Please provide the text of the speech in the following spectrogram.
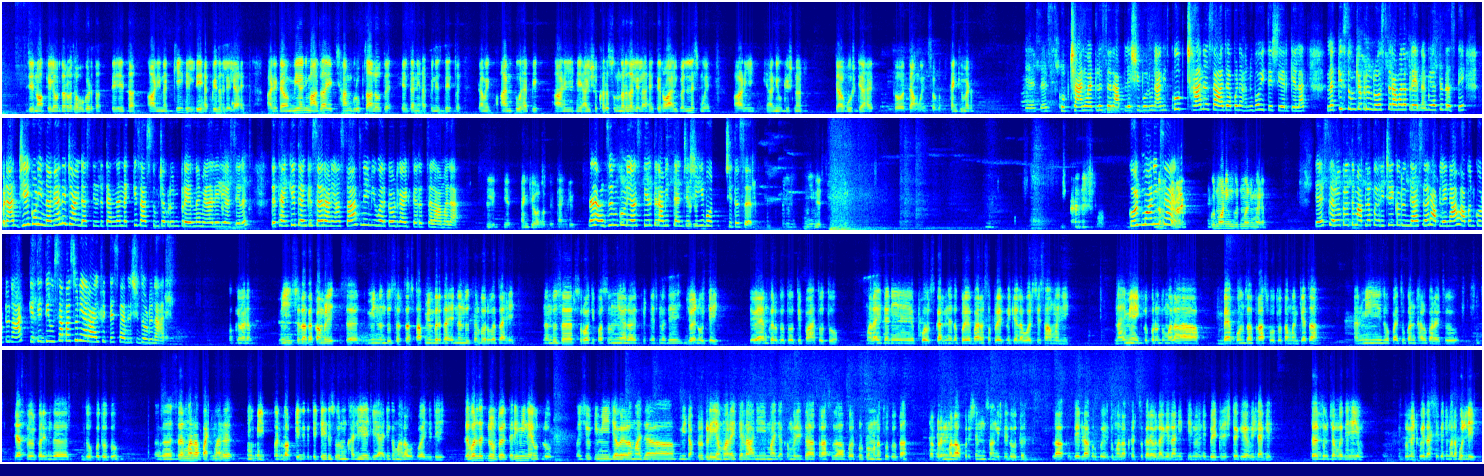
जे नॉक केल्यावर दरवाजा उघडतात ते येतात आणि नक्की हेल्दी हॅपी झालेले आहेत. आणि त्या मी आणि माझा एक छान ग्रुप चालवतोय. हेल्थ आणि हॅपीनेस देतोय. त्यामुळे आय एम टू हॅपी आणि हे आयुष्य खरंच सुंदर झालेलं आहे. ते रॉयल वेलनेसमुळे आणि ह्या न्यूट्रिशनल ज्या गोष्टी आहेत तर त्यामुळे सगळं. थँक्यू मॅडम येस येस खूप छान वाटलं सर आपल्याशी बोलून. आणि खूप छान असा आज आपण अनुभव इथे शेअर केलात. नक्कीच तुमच्याकडून रोज तर आम्हाला प्रेरणा मिळतच असते. पण आज जे कोणी नव्याने जॉईंट असतील तर त्यांना नक्कीच आज तुमच्याकडून प्रेरणा मिळालेली असेलच. तर थँक्यू थँक्यू सर आणि असाच नेहमी वर्कआउट गाईड करत चला आम्हाला. थँक्यू थँक्यू तर अजून कोणी असतील तर आम्ही त्यांच्याशीही बोलू इच्छितो सर गुड मॉर्निंग नमस्कार sir madam good morning good morning madam yes सर्वप्रथम आपला परिचय करून द्या सर आपले नाव आपण कुठून आहात? किती दिवसापासून या रॉयल फिटनेस फॅमिलीशी जोडून आहात? ओके मॅडम मी सुधाकर कांबळे सर मी नंदू सरचा स्टाफ मेंबरच आहे. नंदू सर बरोबरच आहे. नंदू सर सुरुवातीपासून या रॉयल फिटनेस मध्ये जॉईन होते. ते व्यायाम करत होतो ते पाहत होतो. मलाही त्याने फोर्स करण्याचा प्रय बराचसा प्रयत्न केला वर्षे सहा महिने. नाही मी ऐकलो परंतु मला बॅकबोनचा त्रास होत होता मणक्याचा. आणि मी झोपायचो कंठाळ करायचो. जास्त वेळपर्यंत झोपत होतो. सर मला पाठीमागे नेहमी केले की ते टेरेस वरून खाली यायचे आणि का मला उठवायचे ते. जबरदस्तीने उठवायचे तरी मी नाही उठलो. पण शेवटी मी ज्या वेळेला माझ्या मी डॉक्टरकडे एम आर आय केला आणि माझ्या कमरेचा त्रास भरपूर प्रमाणात होत होता. डॉक्टरांनी मला ऑपरेशन सांगितलेलं होतं. लाख दीड लाख रुपये तुम्हाला खर्च करावे लागेल आणि तीन महिने बेड रेस्ट घ्यावी लागेल. तर तुमच्यामध्ये हे इम्प्रुव्हमेंट होईल असे त्यांनी मला बोलले.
